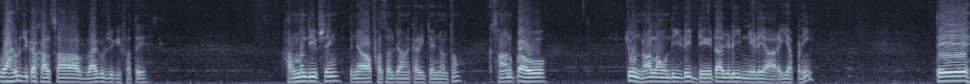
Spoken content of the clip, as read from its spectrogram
ਵਾਹਿਗੁਰੂ ਜੀ ਕਾ ਖਾਲਸਾ, ਵਾਹਿਗੁਰੂ ਜੀ ਕੀ ਫਤਿਹ। ਹਰਮਨਦੀਪ ਸਿੰਘ, ਪੰਜਾਬ ਫਸਲ ਜਾਣਕਾਰੀ ਚੈਨਲ ਤੋਂ। ਕਿਸਾਨ ਭਰਾਓ, ਝੋਨਾ ਲਾਉਣ ਦੀ ਜਿਹੜੀ ਡੇਟ ਆ, ਜਿਹੜੀ ਨੇੜੇ ਆ ਰਹੀ ਆਪਣੀ। ਤੇ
